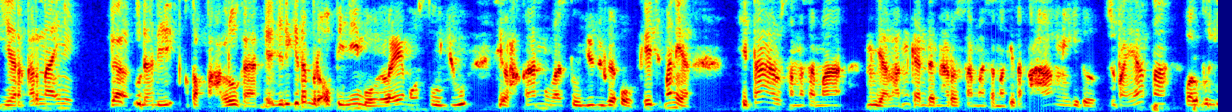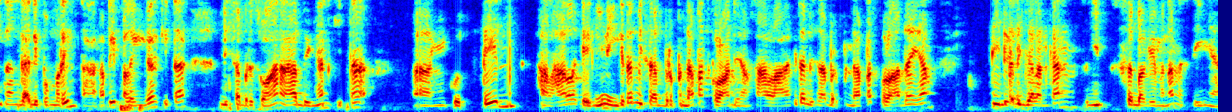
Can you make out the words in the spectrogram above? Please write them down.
ya karena ini nggak udah diketok palu kan ya jadi kita beropini boleh mau setuju silahkan mau nggak setuju juga oke cuman ya kita harus sama-sama menjalankan dan harus sama-sama kita pahami gitu. Supaya apa? Walaupun kita nggak di pemerintah tapi paling nggak kita bisa bersuara dengan kita uh, ngikutin hal-hal kayak gini. Kita bisa berpendapat kalau ada yang salah kita bisa berpendapat kalau ada yang tidak dijalankan sebagaimana mestinya.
